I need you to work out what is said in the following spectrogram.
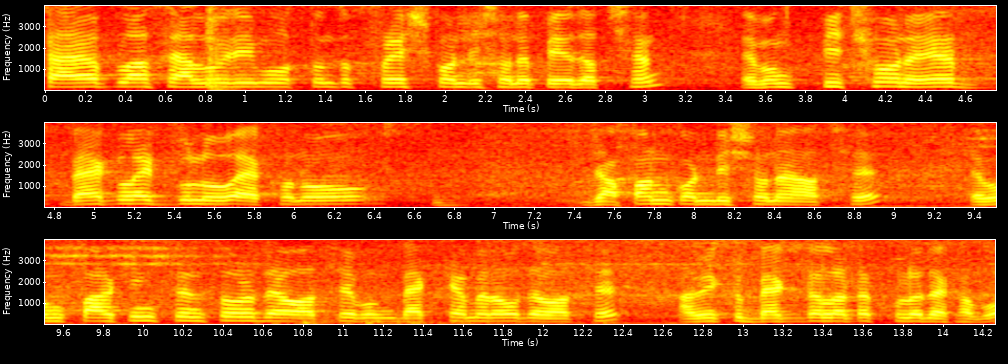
টায়ার প্লাস অ্যালোরিমও অত্যন্ত ফ্রেশ কন্ডিশনে পেয়ে যাচ্ছেন। এবং পিছনের ব্যাকলাইটগুলো এখনও জাপান কন্ডিশনে আছে এবং পার্কিং সেন্সর দেওয়া আছে এবং ব্যাক ক্যামেরাও দেওয়া আছে। আমি একটু ব্যাক ডালাটা খুলে দেখাবো।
